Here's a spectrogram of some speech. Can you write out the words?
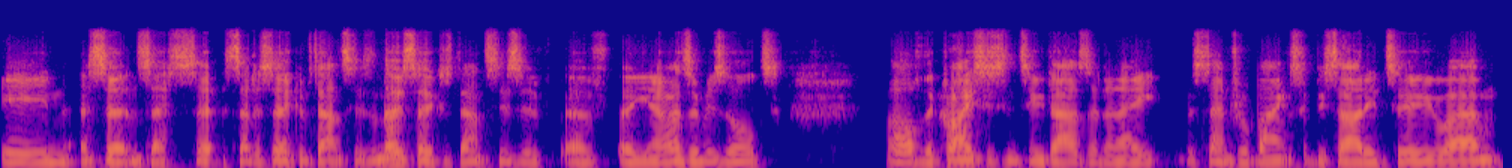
in a certain set, set of circumstances, and those circumstances of, of uh, you know, as a result of the crisis in 2008, the central banks have decided to um,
